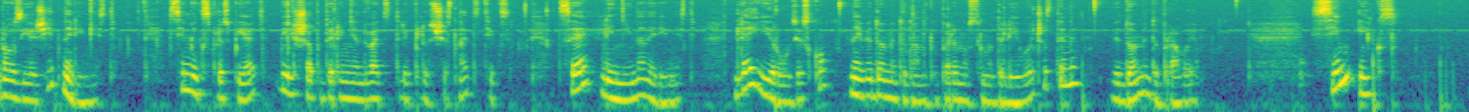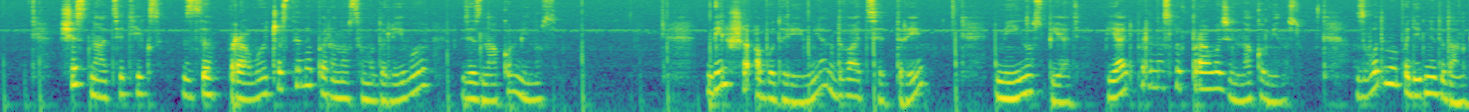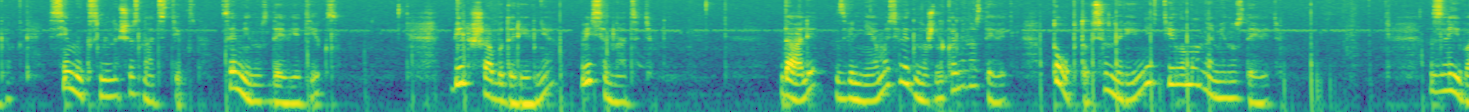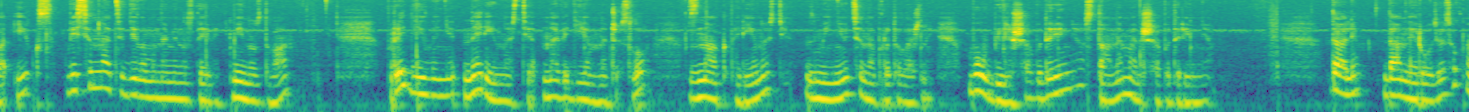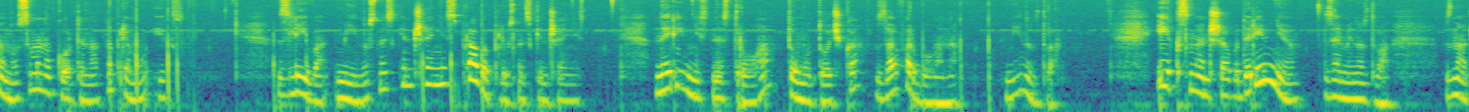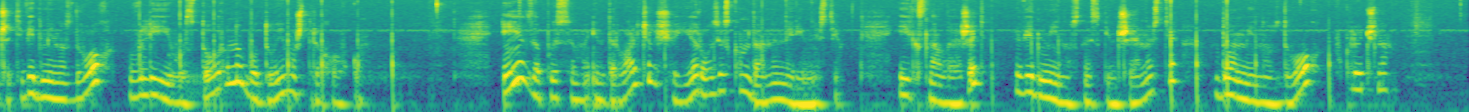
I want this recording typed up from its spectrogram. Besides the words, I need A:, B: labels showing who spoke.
A: Розв'яжіть нерівність. 7х плюс 5 більше або дорівнює 23 плюс 16х. Це лінійна нерівність. Для її розв'язку невідомі доданки переносимо до лівої частини, відомі до правої. 7х, 16х з правої частини переносимо до лівої зі знаком мінус. Більше або дорівнює 23 мінус 5. 5 перенесли вправо зі знаком мінус. Зводимо подібні доданки. 7х мінус 16х це мінус 9х. Більше або дорівнює 18. Далі звільняємося від множника мінус 9. Тобто всю нерівність ділимо на мінус 9. Зліва х, 18 ділимо на мінус 9, мінус 2. При діленні нерівності на від'ємне число знак нерівності змінюється на протилежний. Був більше або дорівнює, стане менше або дорівнює. Далі даний розв'язок наносимо на координатну пряму х. Зліва мінус нескінченність, справа плюс нескінченність. Нерівність не строга, тому точка зафарбована. Мінус 2. Х менше або дорівнює за мінус 2. Значить, від мінус 2 в ліву сторону будуємо штриховку. І записуємо інтервальчик, що є розв'язком даної нерівності. Х належить від мінус нескінченності до мінус 2 включно.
